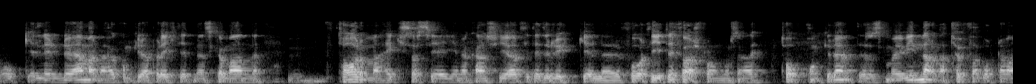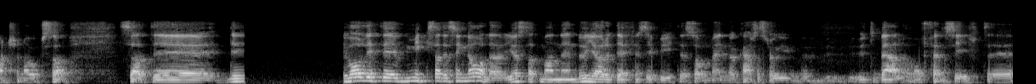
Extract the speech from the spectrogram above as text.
och, eller nu är man med och konkurrerar på riktigt, men ska man mm, ta de här extra segern och kanske göra ett litet ryck eller få ett litet försprång mot sina toppkonkurrenter så ska man ju vinna de här tuffa bortamatcherna också. Så att eh, det, det var lite mixade signaler. Just att man ändå gör ett defensivt byte som ändå kanske slog ut väl offensivt. Eh,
